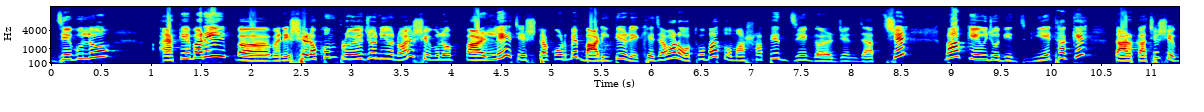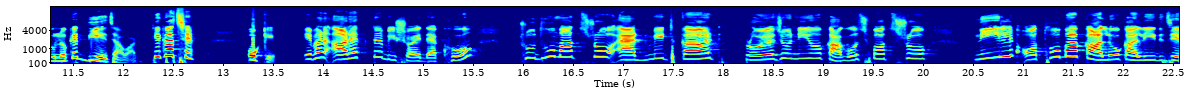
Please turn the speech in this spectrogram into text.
যেগুলো একেবারেই মানে সেরকম প্রয়োজনীয় নয়, সেগুলো পারলে চেষ্টা করবে বাড়িতে রেখে যাওয়ার অথবা তোমার সাথে যে গার্জেন যাচ্ছে বা কেউ যদি গিয়ে থাকে, তার কাছে সেগুলোকে দিয়ে যাওয়ার, ঠিক আছে? ওকে এবার আর একটা বিষয় দেখো, শুধুমাত্র অ্যাডমিট কার্ড প্রয়োজনীয় কাগজপত্র, নীল অথবা কালো কালির যে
